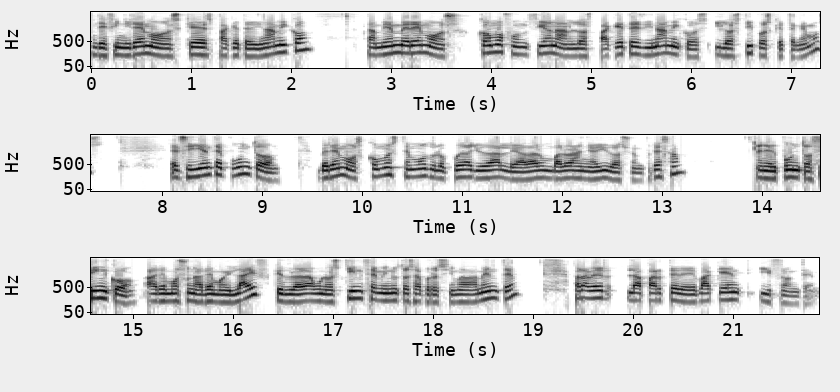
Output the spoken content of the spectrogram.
Definiremos qué es paquete dinámico. También veremos cómo funcionan los paquetes dinámicos y los tipos que tenemos. El siguiente punto, veremos cómo este módulo puede ayudarle a dar un valor añadido a su empresa. En el punto 5 haremos una demo in live que durará unos 15 minutos aproximadamente para ver la parte de backend y frontend.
